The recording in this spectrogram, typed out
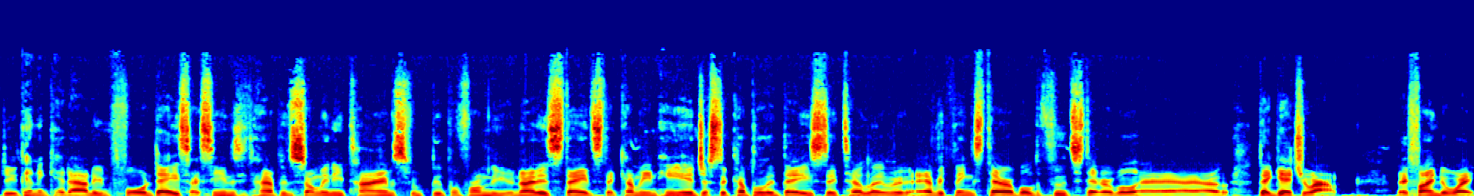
you're gonna get out in four days. I've seen it happen so many times for people from the United States. They come in here just a couple of days. They tell every, everything's terrible, the food's terrible. Uh, they get you out. They find a way."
